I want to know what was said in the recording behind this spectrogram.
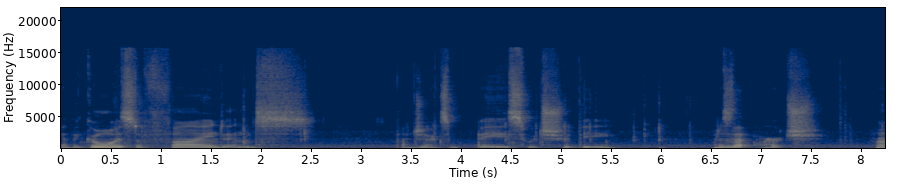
Yeah, the goal is to find and find Jack's base, which should be... What is that arch? Huh.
